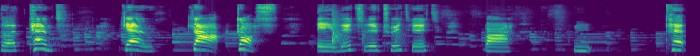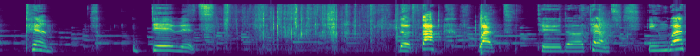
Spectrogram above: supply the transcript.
the tent. Jan, Ja, Joss. And it's treated by mm, Te- Tim David. The duck went to the tent. In went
